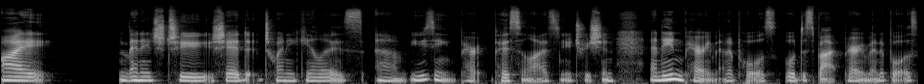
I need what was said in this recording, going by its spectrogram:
I managed to shed 20 kilos um, using per- personalized nutrition and in perimenopause or despite perimenopause.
